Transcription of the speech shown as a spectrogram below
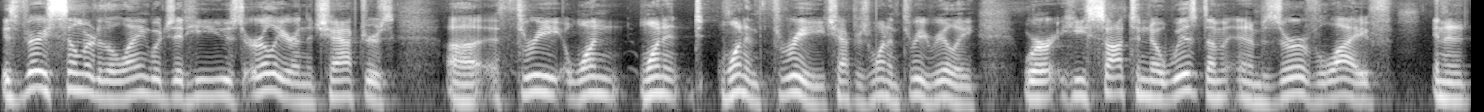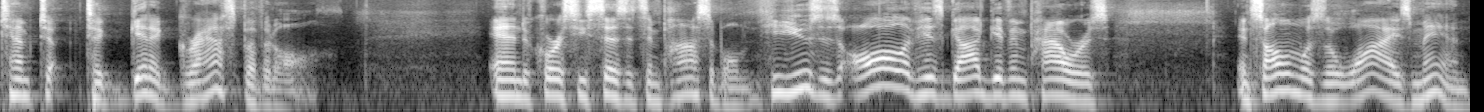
is very similar to the language that he used earlier in the chapters uh, three, one, one, and, one and three, chapters one and three, really, where he sought to know wisdom and observe life in an attempt to, to get a grasp of it all. And of course, he says it's impossible. He uses all of his God given powers, and Solomon was the wise man.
